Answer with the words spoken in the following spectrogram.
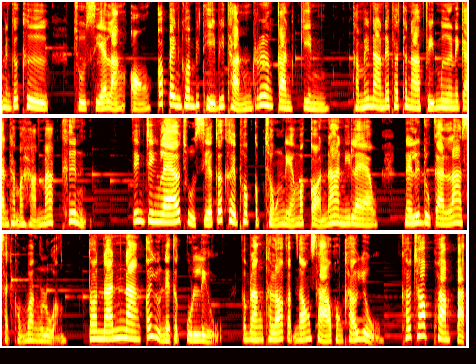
หนึ่งก็คือฉูเสียหลังอ๋องก็เป็นคนพิถีพิถันเรื่องการกินทำให้นางได้พัฒนาฝีมือในการทำอาหารมากขึ้น จริงๆ แล้วฉูเสียก็เคยพบกับฉงเหนียงมาก่อนหน้านี้แล้ว ในฤดูการล่าสัตว์ของวังหลวง ตอนนั้นนางก็อยู่ในตระกูลหลิวกำลังทะเลาะกับน้องสาวของเขาอยู่ เขาชอบความปาก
